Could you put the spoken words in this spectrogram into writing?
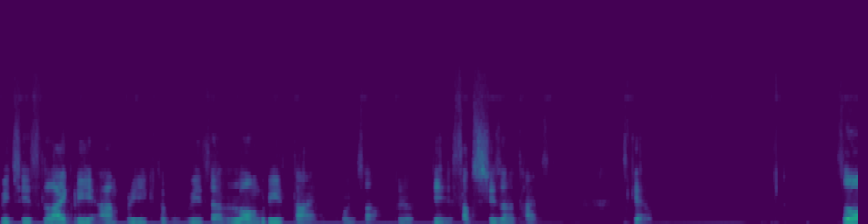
which is likely unpredictable with a long lead time, for example, the subseasonal time scale. So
